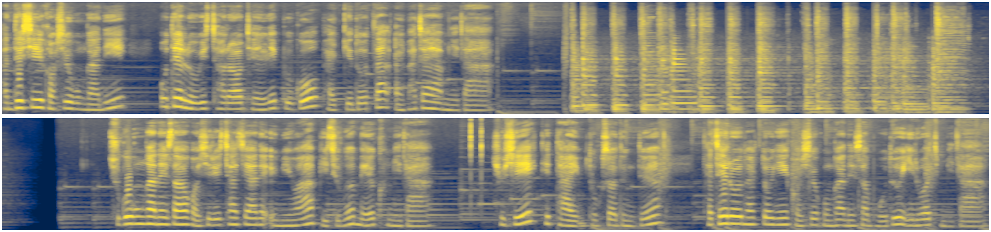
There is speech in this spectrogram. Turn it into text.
반드시 거실 공간이 호텔 로비처럼 제일 예쁘고 밝기도 딱 알맞아야 합니다. 주거 공간에서 거실이 차지하는 의미와 비중은 매우 큽니다. 휴식, 티타임, 독서 등등 다채로운 활동이 거실 공간에서 모두 이루어집니다.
